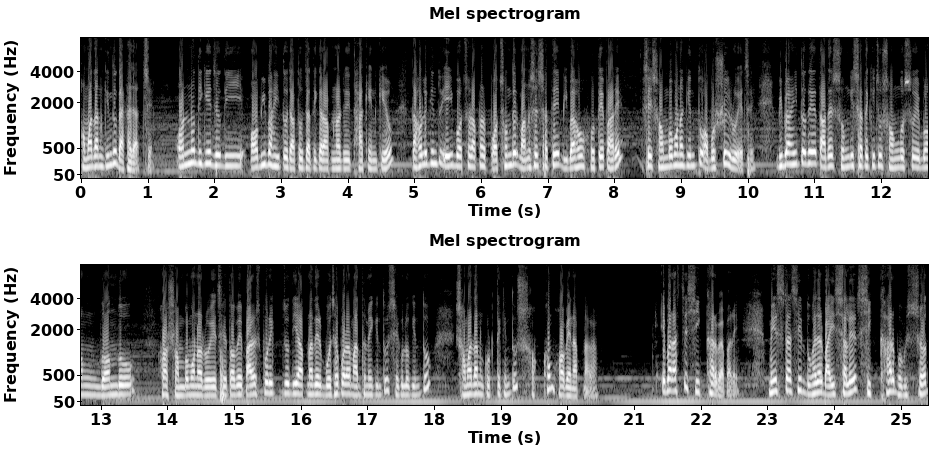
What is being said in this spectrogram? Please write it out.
সমাধান কিন্তু দেখা যাচ্ছে। অন্যদিকে যদি অবিবাহিত জাতক জাতিকার আপনার যদি থাকেন কেউ, তাহলে কিন্তু এই বছর আপনার পছন্দের মানুষের সাথে বিবাহ হতে পারে। সেই সম্ভাবনা কিন্তু অবশ্যই রয়েছে। বিবাহিতদের তাদের সঙ্গীর সাথে কিছু সংঘর্ষ এবং দ্বন্দ্ব হওয়ার সম্ভাবনা রয়েছে। তবে পারস্পরিক যদি আপনাদের বোঝাপড়ার মাধ্যমে কিন্তু সেগুলো কিন্তু সমাধান করতে কিন্তু সক্ষম হবেন আপনারা। এবার আসছে শিক্ষার ব্যাপারে। মেষ রাশির দু হাজার বাইশ সালের শিক্ষার ভবিষ্যৎ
